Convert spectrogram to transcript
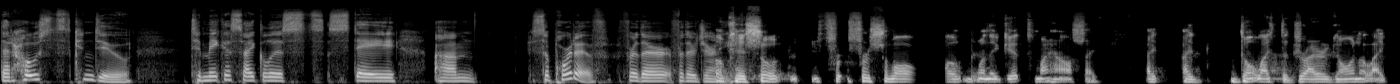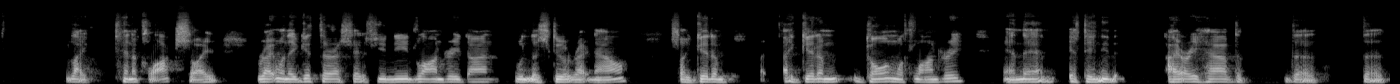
that hosts can do to make a cyclist stay um, supportive for their for their journey? Okay, so for, first of all, when they get to my house, I, I, I don't like the dryer going at like like 10 o'clock. So I, right when they get there, I said, if you need laundry done, let's do it right now. So I get them, I get them going with laundry. And then if they need, I already have the, the, the,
